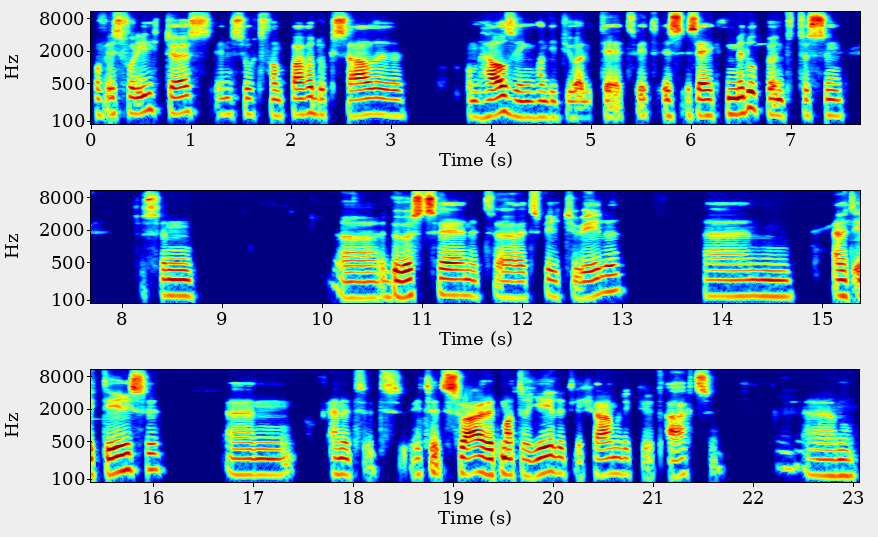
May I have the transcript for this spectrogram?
of is volledig thuis in een soort van paradoxale omhelzing van die dualiteit. Weet, is, is eigenlijk het middelpunt tussen, tussen uh, het bewustzijn, het, uh, het spirituele en, en het etherische en, en het, het, het, het zware, het materiële, het lichamelijke, het aardse. Mm -hmm. um,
